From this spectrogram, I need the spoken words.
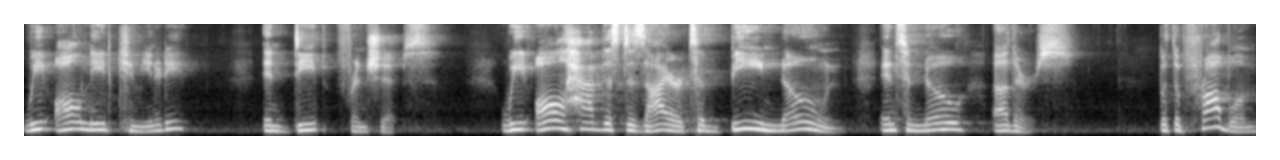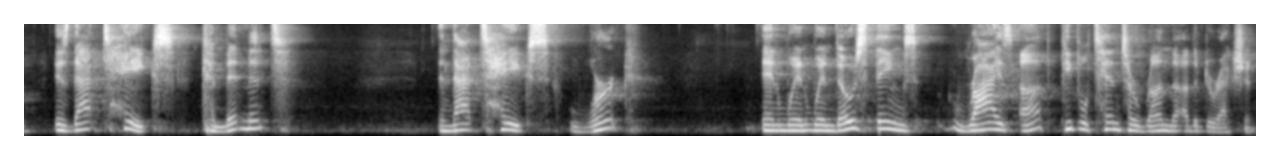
we all need community and deep friendships. We all have this desire to be known and to know others. But the problem is that takes commitment and that takes work. And when, when those things rise up, people tend to run the other direction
